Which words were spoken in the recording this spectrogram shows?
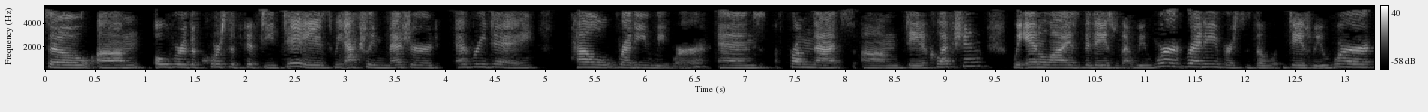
So um, over the course of 50 days, we actually measured every day how ready we were. And from that um, data collection, we analyzed the days that we weren't ready versus the days we were,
